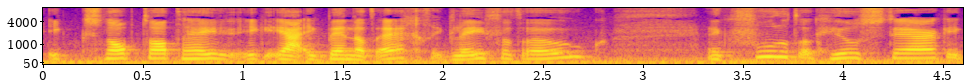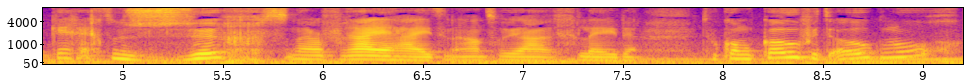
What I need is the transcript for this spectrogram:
ik snap dat. Ik, ja, ik ben dat echt. Ik leef dat ook. En ik voel dat ook heel sterk. Ik kreeg echt een zucht naar vrijheid een aantal jaren geleden. Toen kwam COVID ook nog.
